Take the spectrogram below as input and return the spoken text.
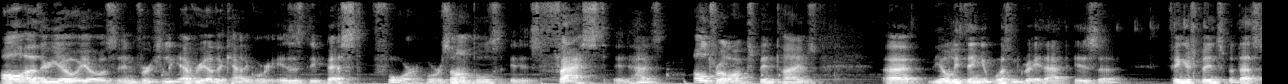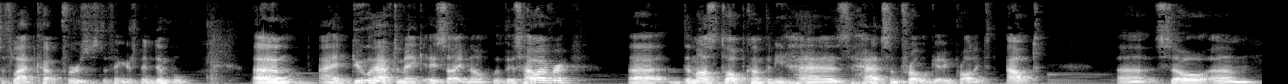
all other yo-yos in virtually every other category. It is the best for horizontals. It is fast. It has ultra long spin times. Uh, the only thing it wasn't great at is uh, finger spins, but that's the flat cup versus the finger spin dimple. Um, I do have to make a side note with this. However, uh, the Mazaltop company has had some trouble getting products out. Uh, so um,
